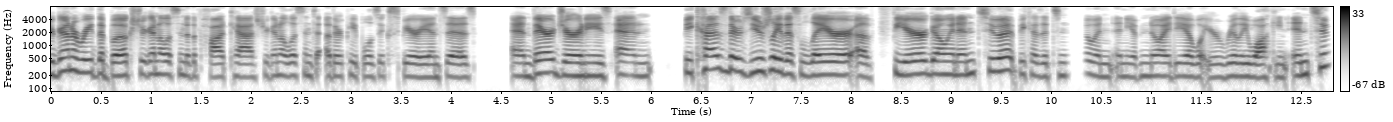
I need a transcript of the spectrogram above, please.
You're going to read the books, you're going to listen to the podcast, you're going to listen to other people's experiences and their mm-hmm. journeys and because there's usually this layer of fear going into it because it's new and, and you have no idea what you're really walking into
